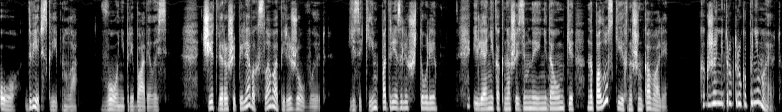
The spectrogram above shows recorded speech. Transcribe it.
О, дверь скрипнула. Вони прибавилось. Четверо шепелявых слова пережевывают. Языки им подрезали, что ли? Или они, как наши земные недоумки, на полоски их нашинковали? Как же они друг друга понимают?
